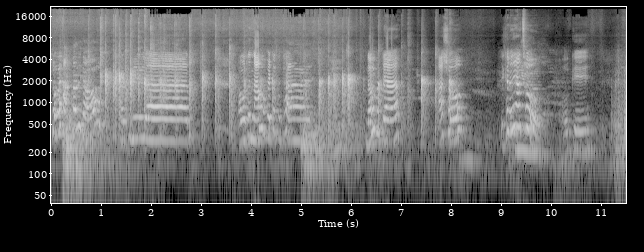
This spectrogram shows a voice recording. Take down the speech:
সবাই হাততালি দাও। আমাদের নাহু বেটা কোথায়? নাহু বেটা আসো। এখানেই আছো? ওকে। তো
